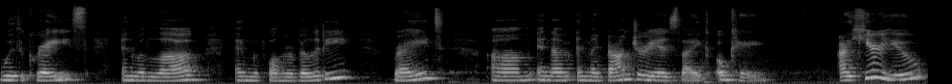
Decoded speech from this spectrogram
with grace and with love and with vulnerability, right? Um, and um, and my boundary is like, okay, I hear you,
